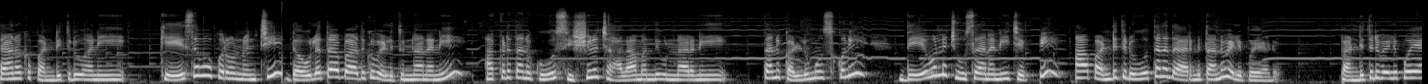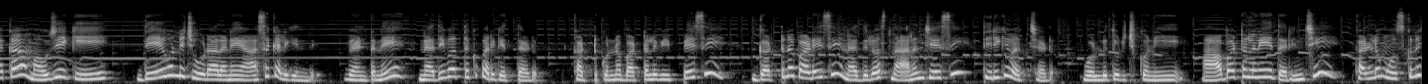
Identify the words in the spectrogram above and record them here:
తానొక పండితుడు అని కేశవపురం నుంచి దౌలతాబాద్కు వెళుతున్నానని అక్కడ తనకు శిష్యులు చాలామంది ఉన్నారని తను కళ్ళు మూసుకొని దేవుణ్ణి చూశానని చెప్పి ఆ పండితుడు తన దారిని తాను వెళ్ళిపోయాడు. పండితుడు వెళ్ళిపోయాక మౌజీకి దేవుణ్ణి చూడాలనే ఆశ కలిగింది. వెంటనే నది వద్దకు పరిగెత్తాడు. కట్టుకున్న బట్టలు విప్పేసి గట్టున పడేసి నదిలో స్నానం చేసి తిరిగి వచ్చాడు. ఒళ్ళు తుడుచుకొని ఆ బట్టలనే ధరించి కళ్ళు మూసుకుని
